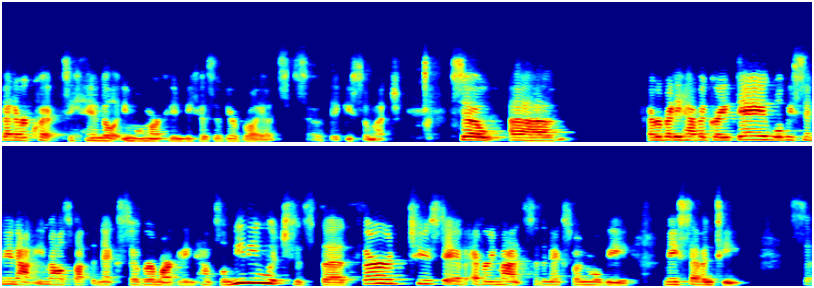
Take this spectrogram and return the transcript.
better equipped to handle email marketing because of your brilliance. So thank you so much. So uh, everybody have a great day. We'll be sending out emails about the next SoGrow Marketing Council meeting, which is the third Tuesday of every month. So the next one will be May 17th. So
